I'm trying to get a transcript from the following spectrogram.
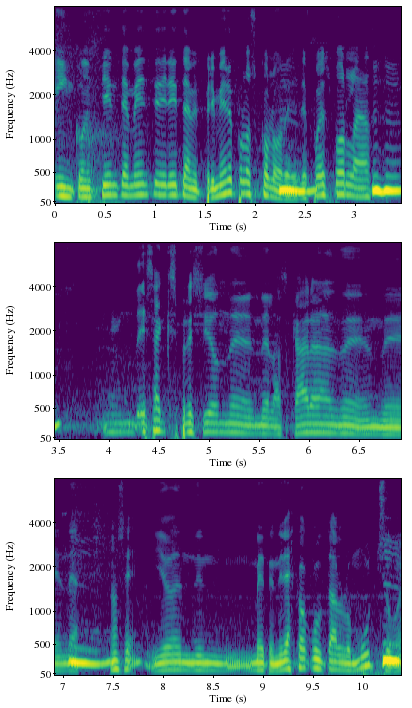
inconscientemente directamente, primero por los colores, Mm. después por las Ujú. esa expresión de, de las caras, de, de- de- Mm. no sé, yo mm, me tendrías que ocultarlo mucho, Mm.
